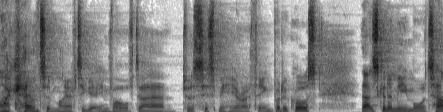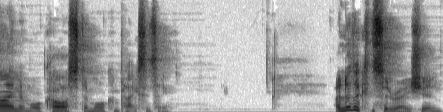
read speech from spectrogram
My accountant might have to get involved uh, to assist me here, I think, but of course, that's going to mean more time and more cost and more complexity. Another consideration,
